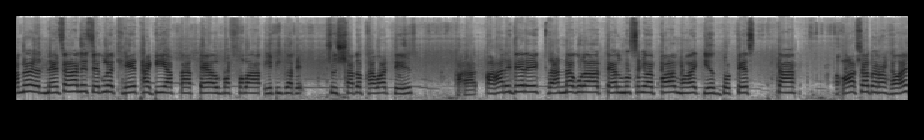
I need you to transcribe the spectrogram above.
আমরা ন্যাচারালি সেগুলো খেয়ে থাকি আপনার তেল মশলা এদিকে সুস্বাদু খাবার টেস্ট আর পাহাড়িদের এই রান্নাগুলা তেল মশলা কম হয় কিন্তু টেস্টটা অসাধারণ হয়।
